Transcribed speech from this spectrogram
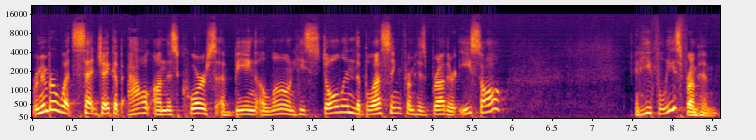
Remember what set Jacob out on this course of being alone? He's stolen the blessing from his brother Esau, and he flees from him.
